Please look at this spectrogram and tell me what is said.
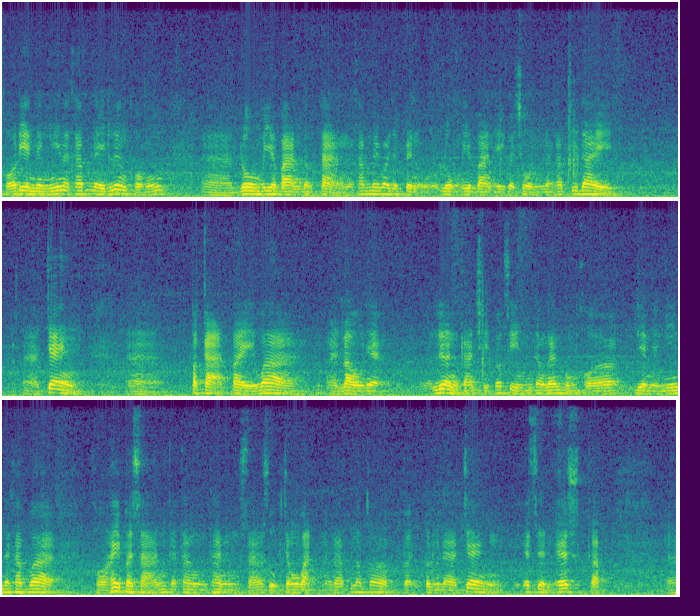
ขอเรียนอย่างนี้นะครับในเรื่องของโรงพยาบาลต่างๆนะครับ ไม่ว่าจะเป็นโรงพยาบาลเอกชนนะครับที่ได้แจ้งประกาศไปว่าเราเนี่ยเลื่อนการฉีดวัคซีน ดังนั้นผมขอเรียนอย่างนี้นะครับว่าขอให้ประสานกับทางทางสาธารณสุขจังหวัดนะครับ แล้วก็กรุณาแจ้ง SMS กับอ่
